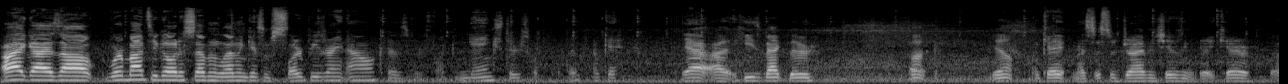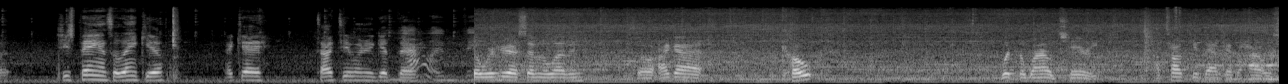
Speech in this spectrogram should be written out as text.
Alright guys, uh, we're about to go to 7-Eleven get some Slurpees right now, because we're fucking gangsters. Okay. Yeah, uh, he's back there. Fuck. Yeah, okay. My sister's driving, she doesn't really care, but she's paying, so thank you. Okay. Talk to you when we get there. So we're here at 7-Eleven. So I got Coke with the wild cherry. I'll talk to you back at the house.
